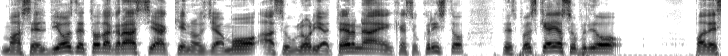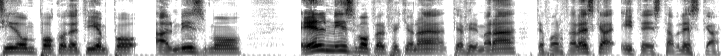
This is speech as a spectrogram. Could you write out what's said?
mas el Dios de toda gracia que nos llamó a su gloria eterna en Jesucristo, después que haya sufrido, padecido un poco de tiempo, al mismo, él mismo perfeccionará, te afirmará, te fortalezca y te establezca.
